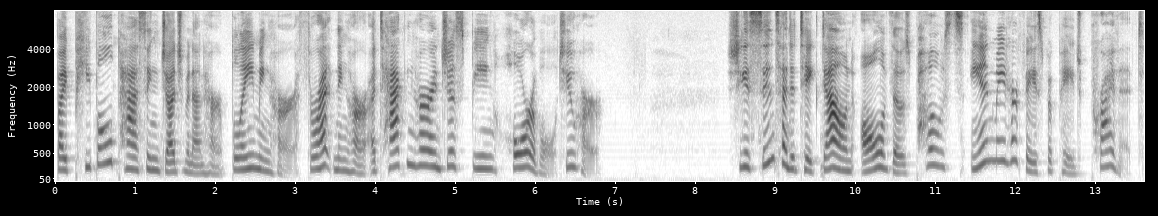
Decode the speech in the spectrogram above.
by people passing judgment on her, blaming her, threatening her, attacking her, and just being horrible to her. She has since had to take down all of those posts and made her Facebook page private.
